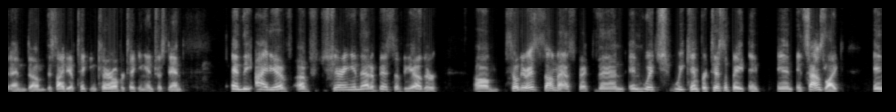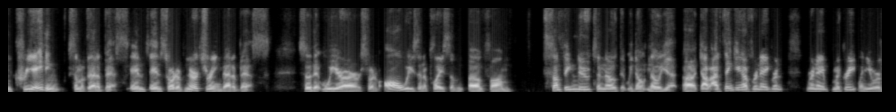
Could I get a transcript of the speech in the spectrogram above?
and um, this idea of taking care of or taking interest in. And the idea of of sharing in that abyss of the other um, so there is some aspect then in which we can participate in in it sounds like in creating some of that abyss and in sort of nurturing that abyss so that we are sort of always in a place of, of um, something new to know that we don't know yet. Uh, I, am thinking of Rene, Rene Magritte when you were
